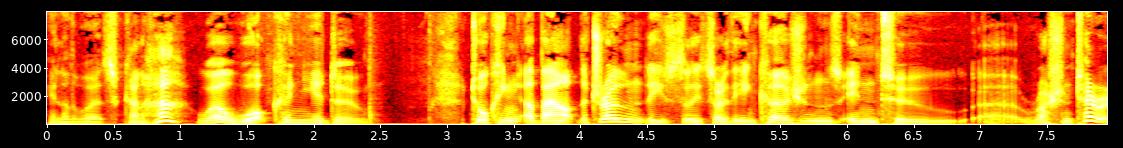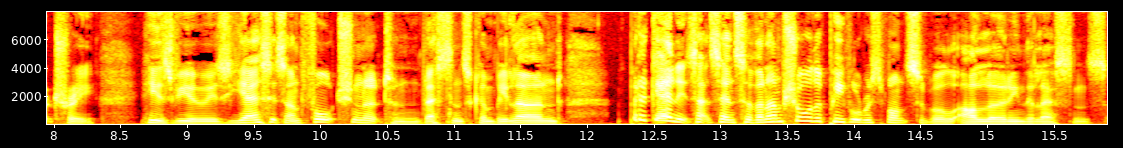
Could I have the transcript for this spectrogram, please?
In other words, kind of, huh? Well, what can you do? Talking about the drone, these sorry, the incursions into uh, Russian territory. His view is yes, it's unfortunate and lessons can be learned, but again, it's that sense of, and I'm sure the people responsible are learning the lessons.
